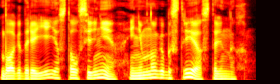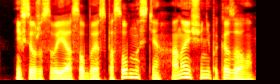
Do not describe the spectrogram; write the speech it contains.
Благодаря ей я стал сильнее и немного быстрее остальных. И все же свои особые способности она еще не показала.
